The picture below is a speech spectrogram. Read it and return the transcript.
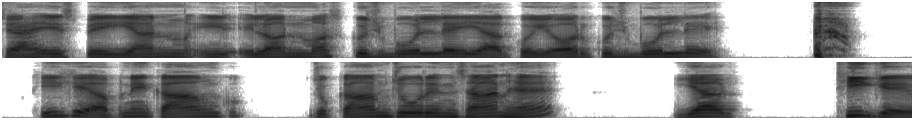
चाहे इस पर यान इलॉन मस्क कुछ बोल ले या कोई और कुछ बोल ले ठीक है, अपने काम को, जो काम चोर इंसान है, या ठीक है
